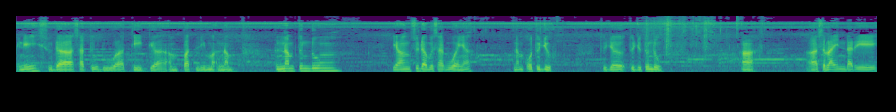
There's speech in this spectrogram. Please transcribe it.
ini sudah 1 2 3 4 5 6 6 tundung yang sudah besar buahnya. 6 oh 7 7 7 tundung. Ah, ah, selain dari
